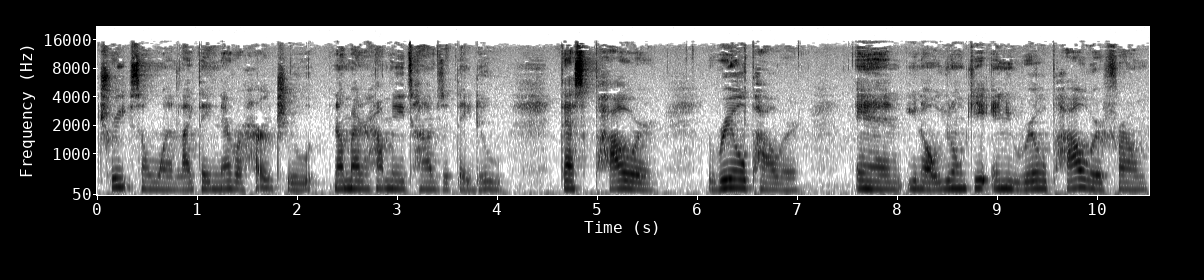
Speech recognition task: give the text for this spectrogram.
treat someone like they never hurt you, no matter how many times that they do. That's power, real power. And, you know, you don't get any real power from,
